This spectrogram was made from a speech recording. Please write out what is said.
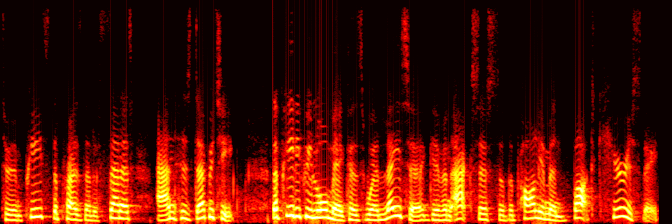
to impeach the President of Senate and his deputy. The PDP lawmakers were later given access to the parliament, but curiously,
